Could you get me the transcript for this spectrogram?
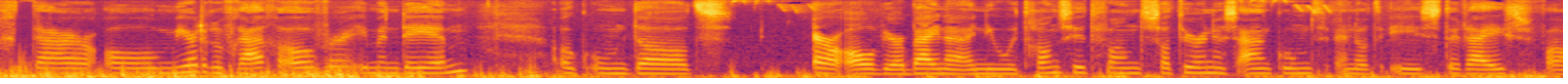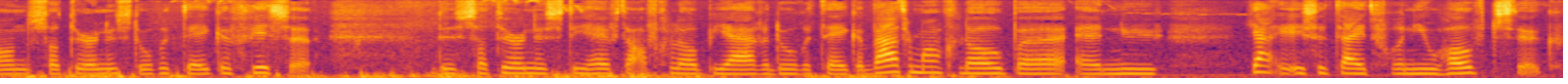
daar al meerdere vragen over in mijn DM. Ook omdat er alweer bijna een nieuwe transit van Saturnus aankomt. En dat is de reis van Saturnus door het teken vissen. Dus Saturnus die heeft de afgelopen jaren door het teken Waterman gelopen. En nu ja, is het tijd voor een nieuw hoofdstuk.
